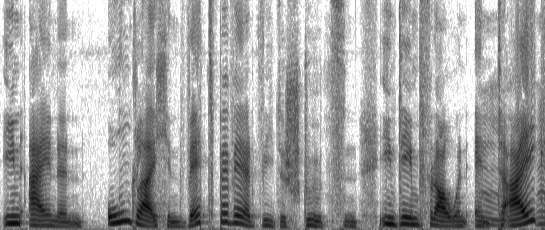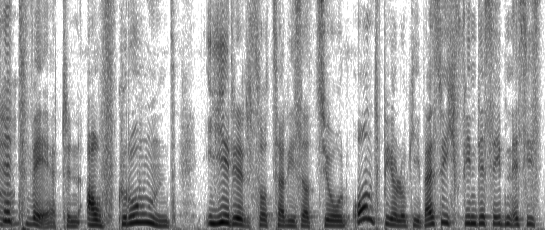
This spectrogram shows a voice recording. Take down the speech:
in einen ungleichen Wettbewerb wieder stürzen, in dem Frauen hm, enteignet mm, werden aufgrund ihrer Sozialisation und Biologie. Weißt du, ich finde es eben, es ist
